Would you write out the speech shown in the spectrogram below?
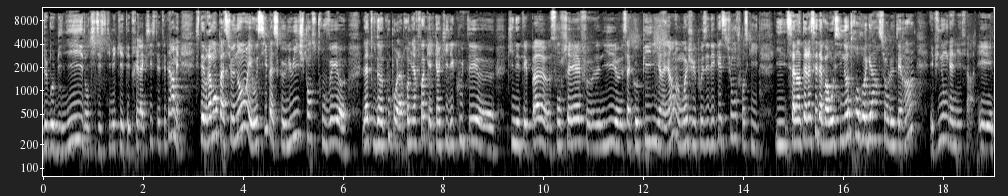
de Bobigny, dont il estimait qu'il était très laxiste, etc. Mais c'était vraiment passionnant, et aussi parce que lui, je pense, trouvait euh, là tout d'un coup, pour la première fois, quelqu'un qui l'écoutait, euh, qui n'était pas son chef, ni sa copine, ni rien. Donc moi, je lui ai posé des questions, je pense que ça l'intéressait d'avoir aussi notre regard sur le terrain, et puis nous, on gagnait ça. Et,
